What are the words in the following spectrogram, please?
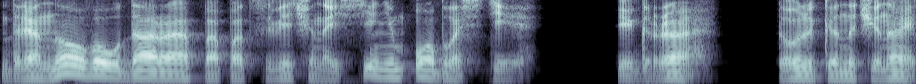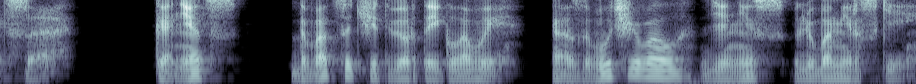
для нового удара по подсвеченной синим области. Игра только начинается. Конец 24 главы. Озвучивал Денис Любомирский.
